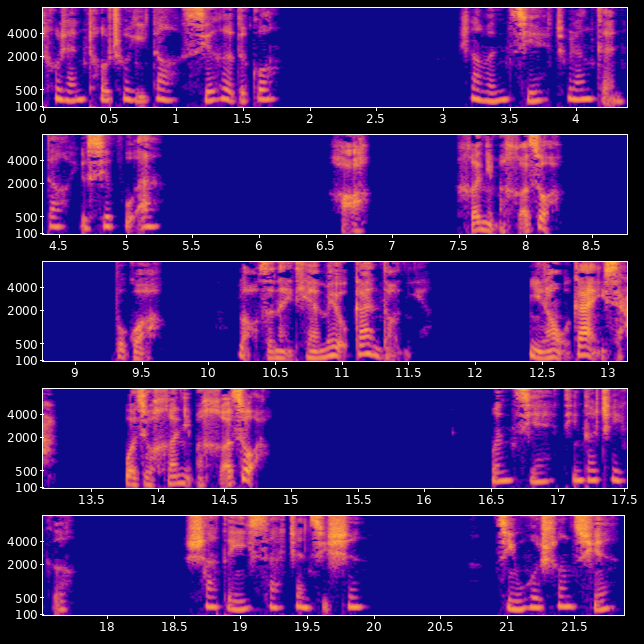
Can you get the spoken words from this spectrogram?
突然透出一道邪恶的光。让文杰突然感到有些不安。好，和你们合作。不过，老子那天没有干到你，你让我干一下，我就和你们合作。文杰听到这个，唰的一下站起身，紧握双拳，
